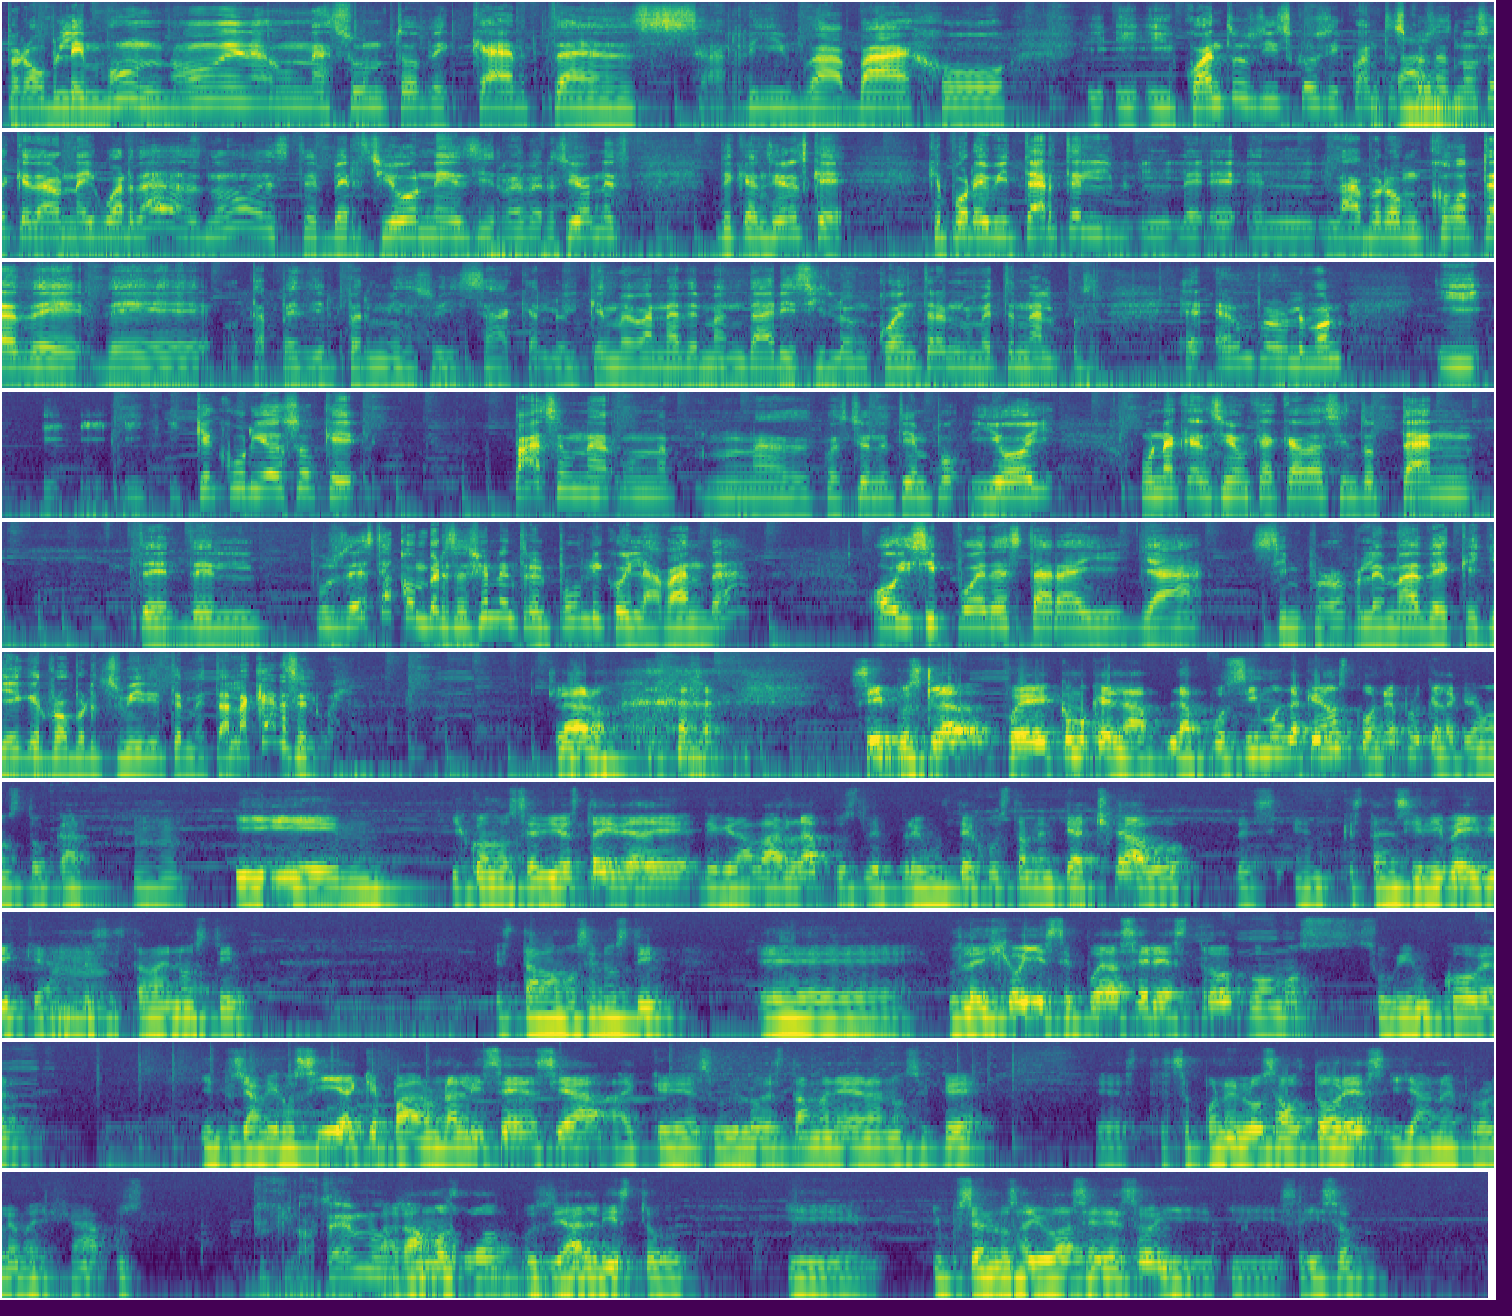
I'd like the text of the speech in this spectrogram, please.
problemón, ¿no? Era un asunto de cartas arriba, abajo, y, y- y cuántos discos y cuántas Total. cosas no se quedaron ahí guardadas, ¿no? Este, versiones y reversiones de canciones que, que por evitarte el- el- el- la broncota de, de "Ota, pedir permiso y sácalo, y que me van a demandar, y si lo encuentran me meten al... o sea, e- era un problemón, y qué curioso que pasa una, una- una cuestión de tiempo y hoy una canción que acaba siendo tan de, del, pues de esta conversación entre el público y la banda, hoy sí puede estar ahí ya sin problema de que llegue Robert Smith y te meta a la cárcel, güey. Claro. sí, pues claro, fue como que la, la pusimos, la queríamos poner porque la queríamos tocar. Y, y cuando se dio esta idea de, de grabarla, pues le pregunté justamente a Chavo, de- en- que está en CD Baby, que antes estaba en Austin, estábamos en Austin, eh, pues le dije, oye, ¿se puede hacer esto? ¿Podemos subir un cover? Y entonces ya me dijo, sí, hay que pagar una licencia, hay que subirlo de esta manera, no sé qué. Este, se ponen los autores y ya no hay problema. Y dije, ah, pues Pues lo hacemos. hagámoslo, pues ya, listo. Y, y pues él nos ayudó a hacer eso y, y se hizo.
